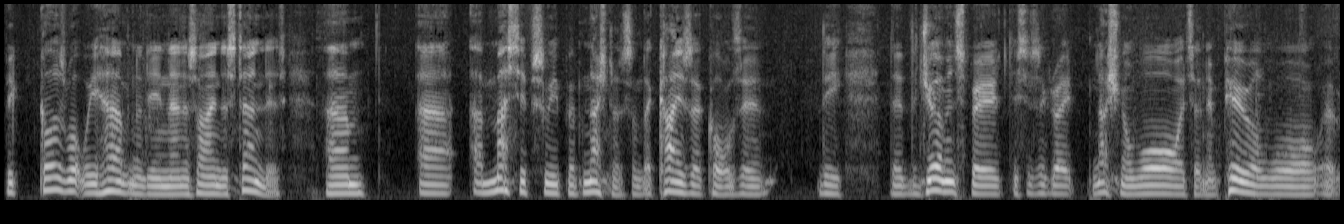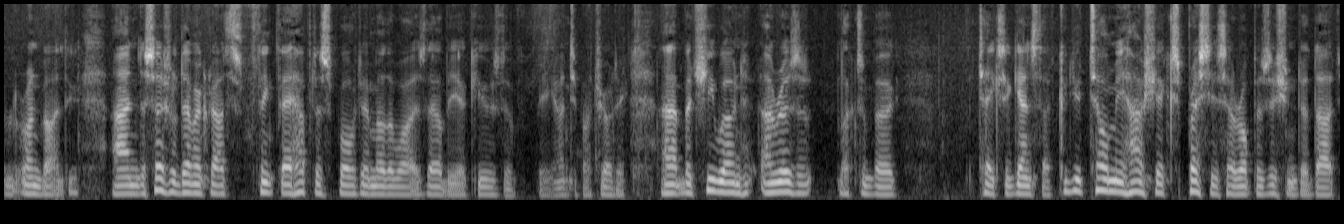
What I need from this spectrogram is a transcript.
Because what we have, Nadine, and as I understand it. Um, uh, a massive sweep of nationalism. The Kaiser calls it the the, the German spirit. This is a great national war. It's an imperial war uh, run by the, and the Social Democrats think they have to support him, otherwise they'll be accused of being anti-patriotic. Uh, but she won't. Uh, Rosa Luxemburg takes against that. Could you tell me how she expresses her opposition to that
